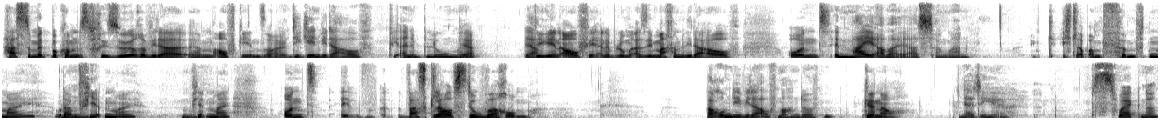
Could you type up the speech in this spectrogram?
hast du mitbekommen, dass Friseure wieder ähm, aufgehen sollen? Die gehen wieder auf, wie eine Blume. ja. Ja. Die gehen auf wie eine Blume. Also sie machen wieder auf. Und Im Mai aber erst irgendwann. ich glaube, am 5. Mai oder am 4. Mai. 4. Mai. Und äh, was glaubst du, warum? Warum die wieder aufmachen dürfen? Genau. Ja, die Swag, ne?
